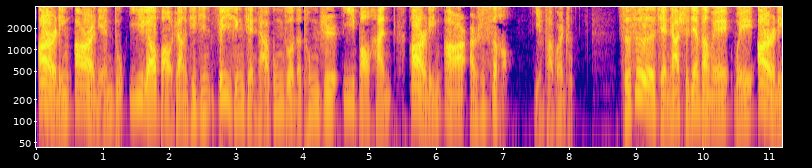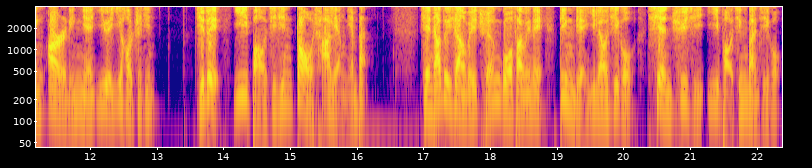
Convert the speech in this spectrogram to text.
二零二二年度医疗保障基金飞行检查工作的通知（医保函）二零二二二十四号，引发关注。此次检查时间范围为二零二零年一月一号至今。即对医保基金倒查两年半，检查对象为全国范围内定点医疗机构、县区级医保经办机构，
